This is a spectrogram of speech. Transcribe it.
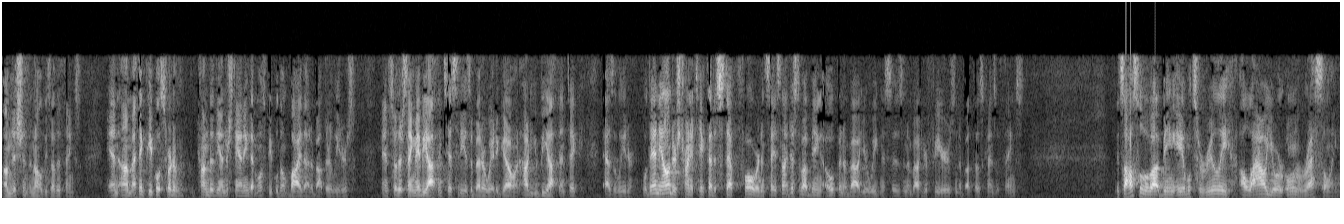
omniscient and all these other things. And um, I think people sort of come to the understanding that most people don't buy that about their leaders. And so they're saying maybe authenticity is a better way to go. And how do you be authentic as a leader? Well, Danny Allender is trying to take that a step forward and say it's not just about being open about your weaknesses and about your fears and about those kinds of things. It's also about being able to really allow your own wrestling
